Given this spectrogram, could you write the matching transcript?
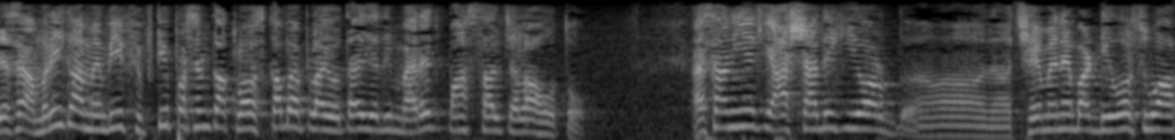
जैसे अमेरिका में भी 50 परसेंट का क्लॉज कब अप्लाई होता है यदि मैरिज पाँच साल चला हो तो? ऐसा नहीं है कि आज शादी की और छह महीने बाद डिवोर्स हुआ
